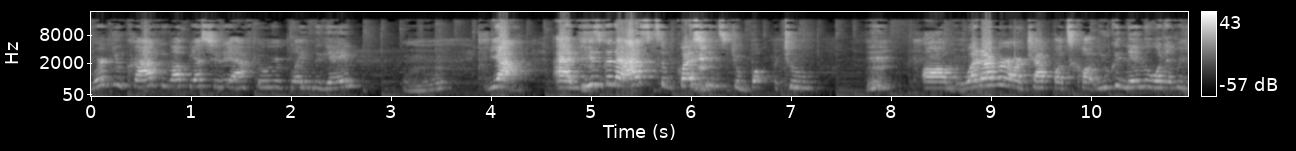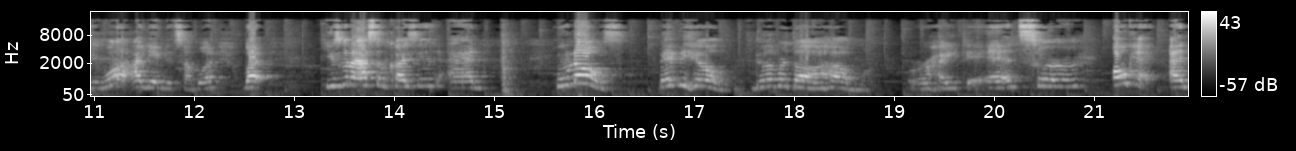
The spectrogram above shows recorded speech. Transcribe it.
Weren't you cracking up yesterday after we were playing the game? Yeah, and he's gonna ask some questions to to um whatever our chatbot's called. You can name it whatever you want. I named it someone, but he's gonna ask some questions, and who knows? Maybe he'll deliver the um right answer. Okay, and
